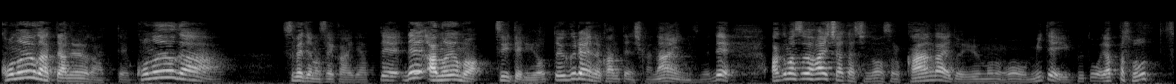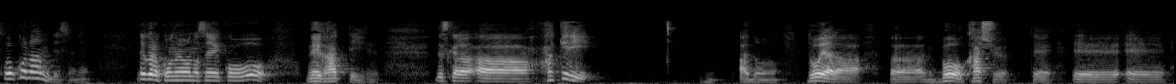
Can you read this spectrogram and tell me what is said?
この世があってあの世があってこの世が全ての世界であってであの世もついてるよというぐらいの観点しかないんですね。で悪魔崇拝者たちのその考えというものを見ていくとやっぱそそこなんですよね。だからこの世の成功を願っている。ですからあはっきりあのどうやらあ某歌手で、えーえー、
